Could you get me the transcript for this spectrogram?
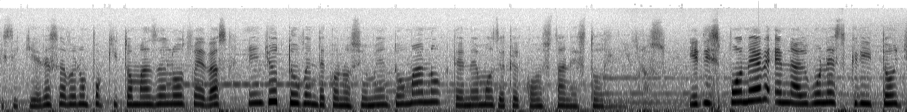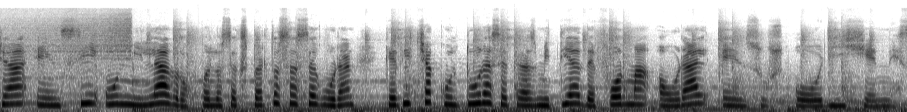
Y si quieres saber un poquito más de los Vedas, en YouTube en De Conocimiento Humano tenemos de qué constan estos libros y disponer en algún escrito ya en sí un milagro, pues los expertos aseguran que dicha cultura se transmitía de forma oral en sus orígenes.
